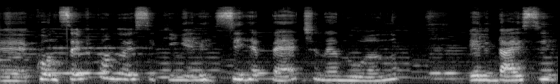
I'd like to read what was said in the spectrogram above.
é, quando, sempre quando esse Kim ele se repete né, no ano, ele dá esse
